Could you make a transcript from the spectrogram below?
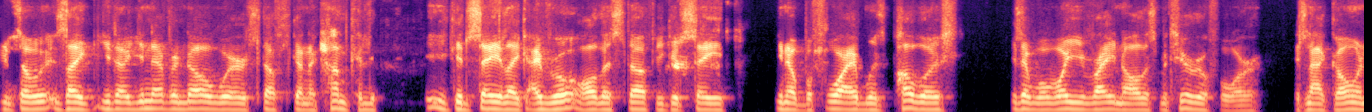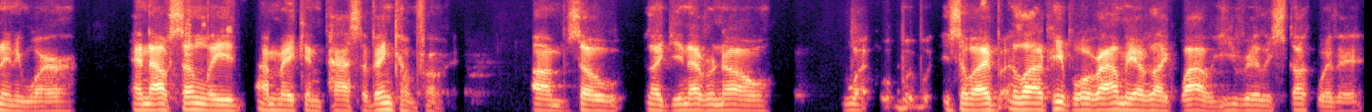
And so it's like you know you never know where stuff's going to come because you could say like I wrote all this stuff. You could say you know before I was published, he said, "Well, what are you writing all this material for? It's not going anywhere." And now suddenly I'm making passive income from it. Um, so like you never know what. So I, a lot of people around me are like, "Wow, he really stuck with it."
